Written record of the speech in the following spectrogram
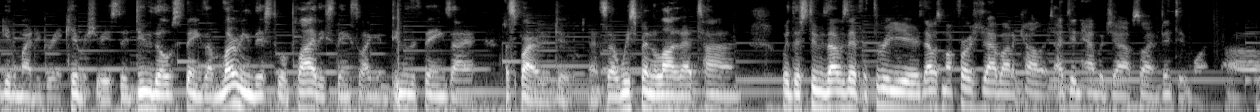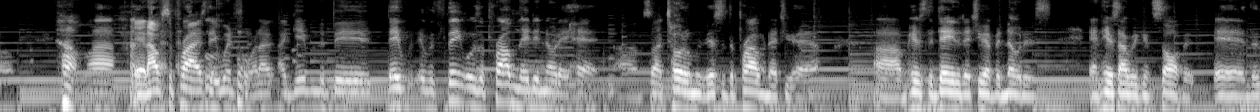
getting my degree in chemistry is to do those things. I'm learning this to apply these things so I can do the things I aspire to do. And so we spend a lot of that time with the students. I was there for three years. That was my first job out of college. I didn't have a job, so I invented one. Um, oh wow! And I was surprised they went for it. I, I, gave them the bid. They it was thing it was a problem they didn't know they had. Um, so I told them this is the problem that you have. Um, here's the data that you haven't noticed, and here's how we can solve it. And the,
